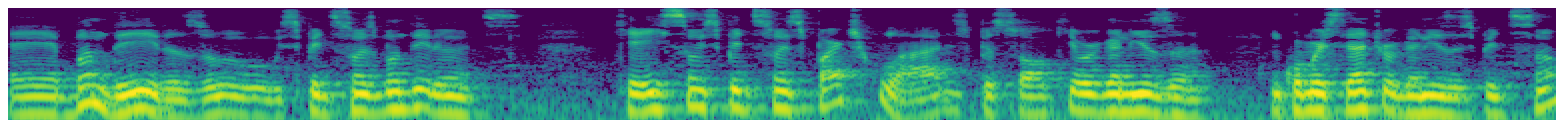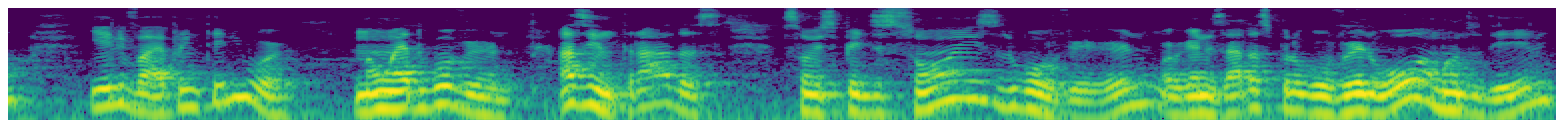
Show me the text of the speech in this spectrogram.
é, bandeiras ou expedições bandeirantes, que aí são expedições particulares, o pessoal que organiza, um comerciante organiza a expedição e ele vai para o interior, não é do governo. As entradas são expedições do governo, organizadas pelo governo ou a mando dele,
